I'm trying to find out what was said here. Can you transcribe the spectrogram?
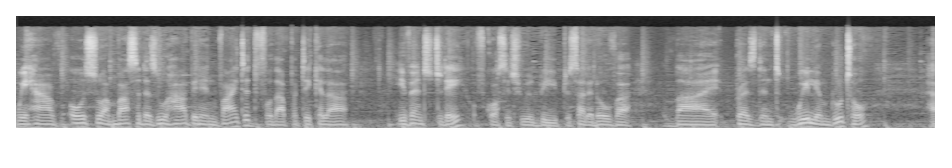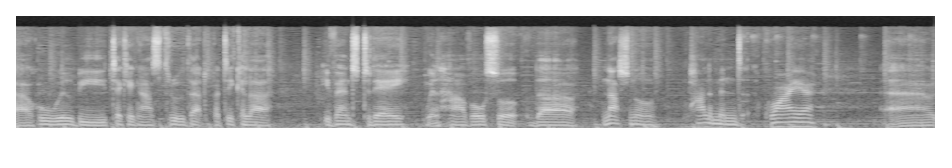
we have also ambassadors who have been invited for that particular event today. Of course, it will be presided over by President William Ruto, uh, who will be taking us through that particular event today. We'll have also the National Parliament Choir. Uh,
